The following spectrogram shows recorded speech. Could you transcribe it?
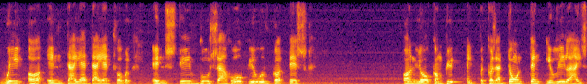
We are in dire, dire trouble. And Steve Bruce, I hope you have got this on your computer because I don't think you realize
